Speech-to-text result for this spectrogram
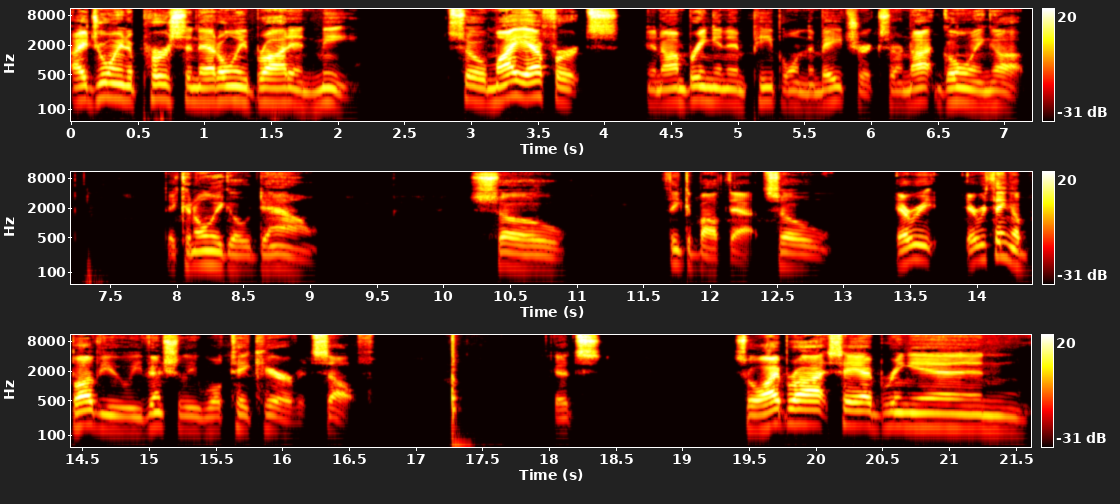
I join a person that only brought in me. So my efforts, and I'm bringing in people in the matrix, are not going up. They can only go down. So think about that. So every everything above you eventually will take care of itself. It's so I brought say I bring in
